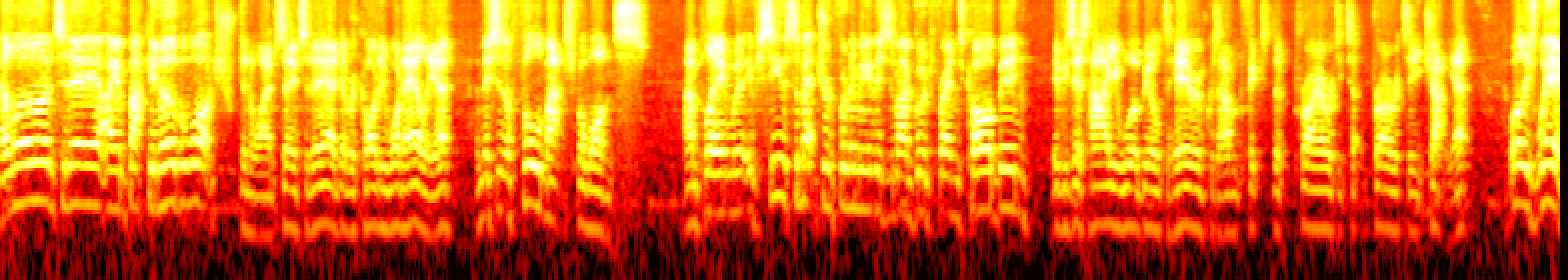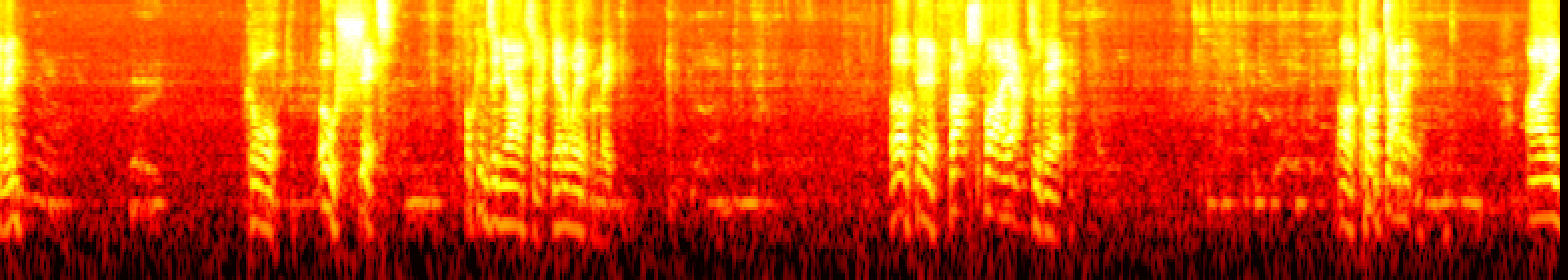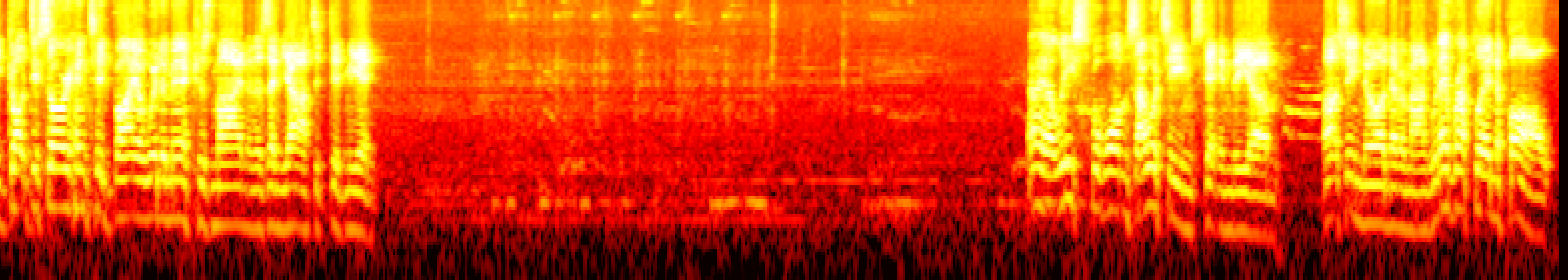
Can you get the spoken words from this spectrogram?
Hello, and today I am back in Overwatch. Don't know why I'm saying today, I recorded one earlier. And this is a full match for once. I'm playing with, if you see the Symmetra in front of me, this is my good friend Corbin. If he says hi, you won't be able to hear him because I haven't fixed the priority priority chat yet. Well, he's waving. Cool. Oh, shit. Fucking Zenyatta, get away from me. Okay, Fat Spy activate. Oh, god damn it. I got disoriented by a Widowmaker's mine and a Zenyatta did me in. Hey, at least for once our team's getting the, um... Actually, no, never mind. Whenever I play Nepal,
